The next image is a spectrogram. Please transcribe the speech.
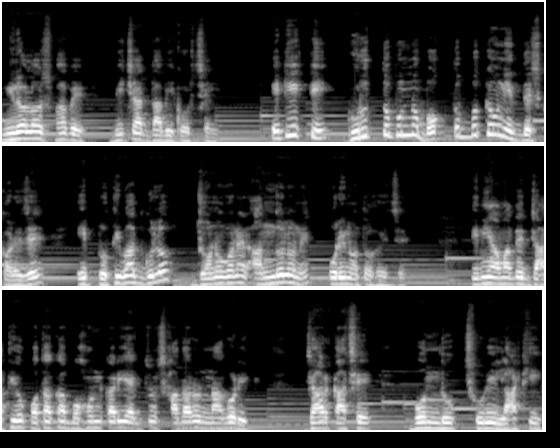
নিরলসভাবে বিচার দাবি করছেন। এটি একটি গুরুত্বপূর্ণ বক্তব্যকেও নির্দেশ করে যে এই প্রতিবাদগুলো জনগণের আন্দোলনে পরিণত হয়েছে। তিনি আমাদের জাতীয় পতাকা বহনকারী একজন সাধারণ নাগরিক, যার কাছে বন্দুক, ছুরি, লাঠি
